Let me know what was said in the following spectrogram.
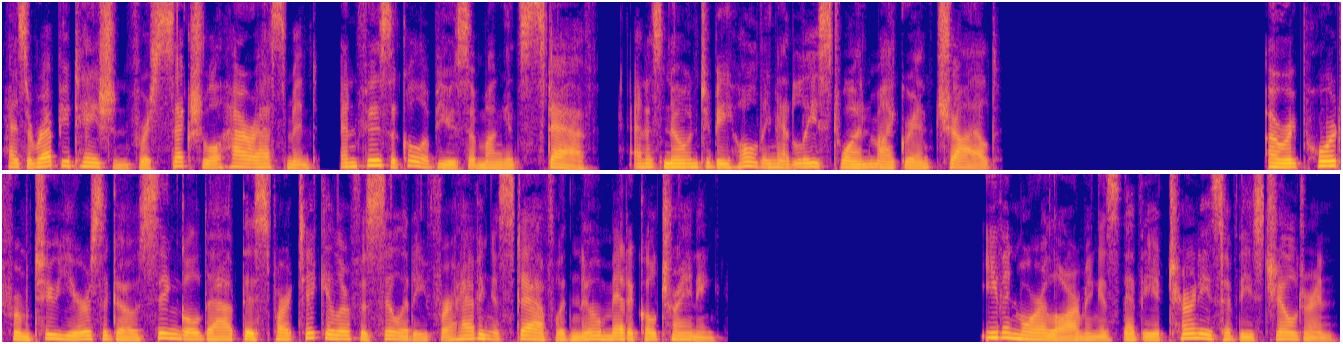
has a reputation for sexual harassment and physical abuse among its staff and is known to be holding at least one migrant child. A report from two years ago singled out this particular facility for having a staff with no medical training. Even more alarming is that the attorneys of these children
